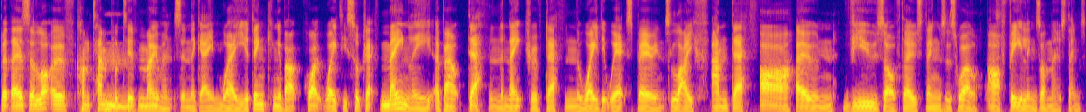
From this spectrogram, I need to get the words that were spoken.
But there's a lot of contemplative moments in the game where you're thinking about quite weighty subjects mainly about death and the nature of death and the way that we experience life and death our own views of those things as well our feelings on those things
